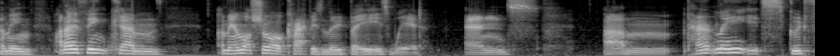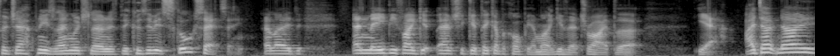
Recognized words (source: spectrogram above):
I mean, I don't think. Um, I mean, I'm not sure Clap is lewd, but it is weird, and um, apparently it's good for Japanese language learners because of its school setting. And I, and maybe if I get actually get pick up a copy, I might give it a try. But yeah, I don't know.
